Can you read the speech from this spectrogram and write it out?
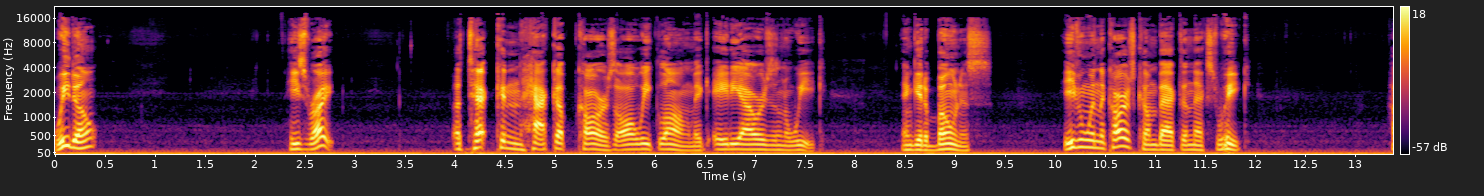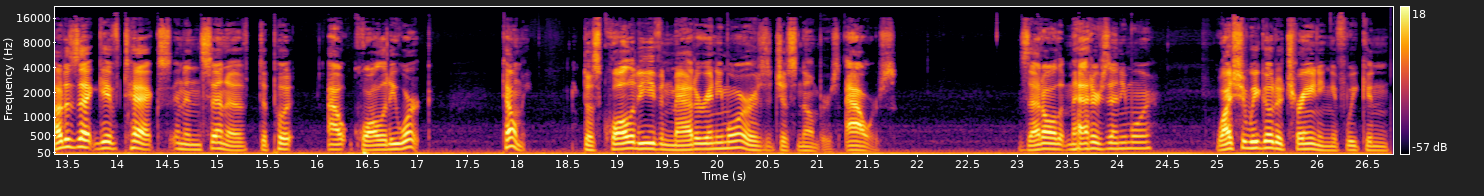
We don't. He's right. A tech can hack up cars all week long, make 80 hours in a week, and get a bonus, even when the cars come back the next week. How does that give techs an incentive to put out quality work? Tell me. Does quality even matter anymore, or is it just numbers, hours? Is that all that matters anymore? Why should we go to training if we can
